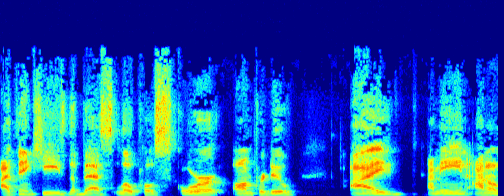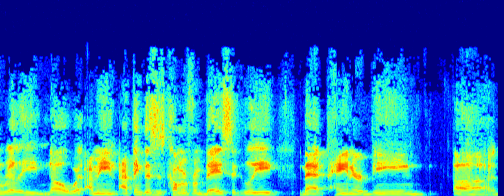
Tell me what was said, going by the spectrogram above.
I think he's the best low post scorer on Purdue. I I mean, I don't really know what I mean, I think this is coming from basically Matt Painter being uh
